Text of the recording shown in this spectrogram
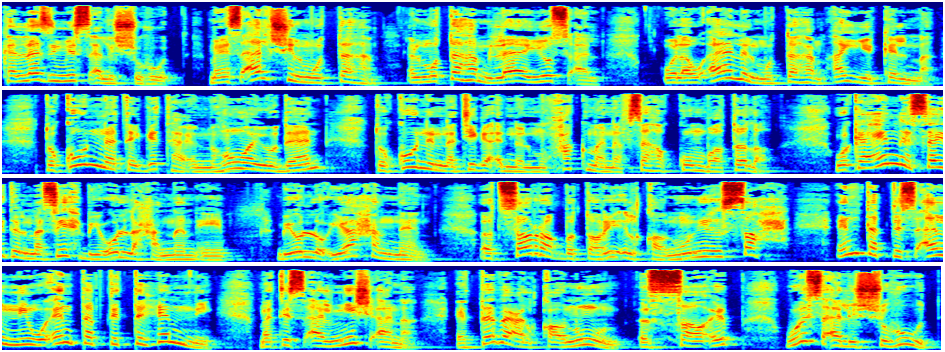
كان لازم يسأل الشهود ما يسألش المتهم. المتهم لا يسأل. ولو قال المتهم أي كلمة تكون نتيجتها إن هو يدان تكون النتيجة إن المحاكمة نفسها تكون باطلة. وكأن السيد المسيح بيقول لحنان إيه؟ بيقول له يا حنان اتصرف بالطريق القانوني الصح. أنت بتسألني وأنت بتتهمني ما تسألنيش أنا. اتبع القانون الصائب واسأل الشهود.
